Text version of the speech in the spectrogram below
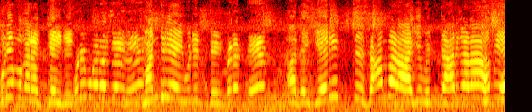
குடிபுகரச் செய்து மந்திரியை விடுத்து அதை எரித்து சாம்பலாகி விட்டார்களாமே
